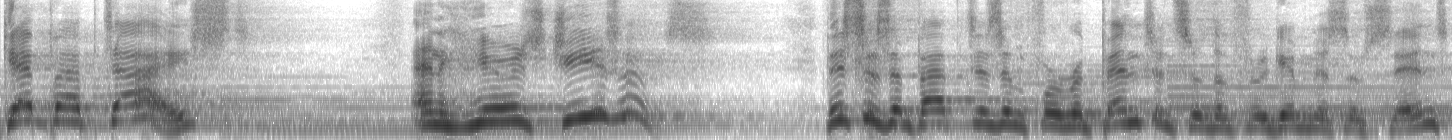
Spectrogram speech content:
Get baptized, and here's Jesus. This is a baptism for repentance of the forgiveness of sins.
